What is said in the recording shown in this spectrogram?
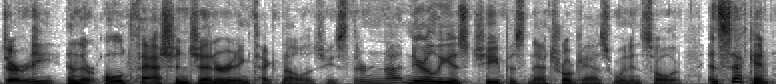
dirty, and they're old fashioned generating technologies. They're not nearly as cheap as natural gas, wind, and solar. And second,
